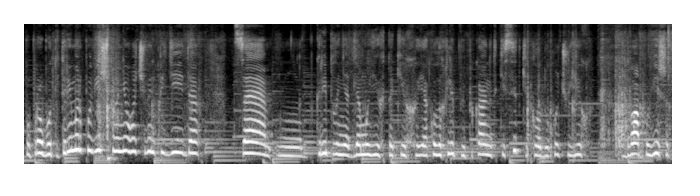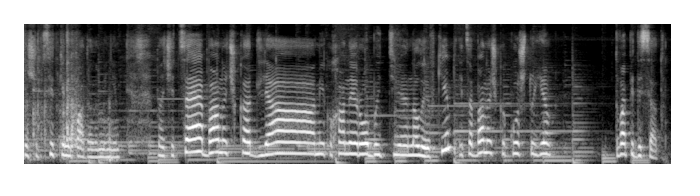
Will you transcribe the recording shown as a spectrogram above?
Попробувати трімер повішати на нього, чи він підійде. Це кріплення для моїх таких, я коли хліб випікаю на такі сітки кладу, хочу їх два повішати, щоб сітки не падали мені. Значить, це баночка для мій коханий робить е, наливки. І ця баночка коштує 2,50.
